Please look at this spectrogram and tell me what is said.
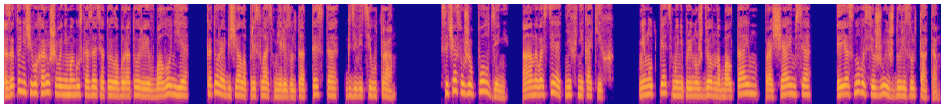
Зато ничего хорошего не могу сказать о той лаборатории в Болонье, которая обещала прислать мне результат теста к 9 утра. Сейчас уже полдень, а новостей от них никаких. Минут пять мы непринужденно болтаем, прощаемся, и я снова сижу и жду результата.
